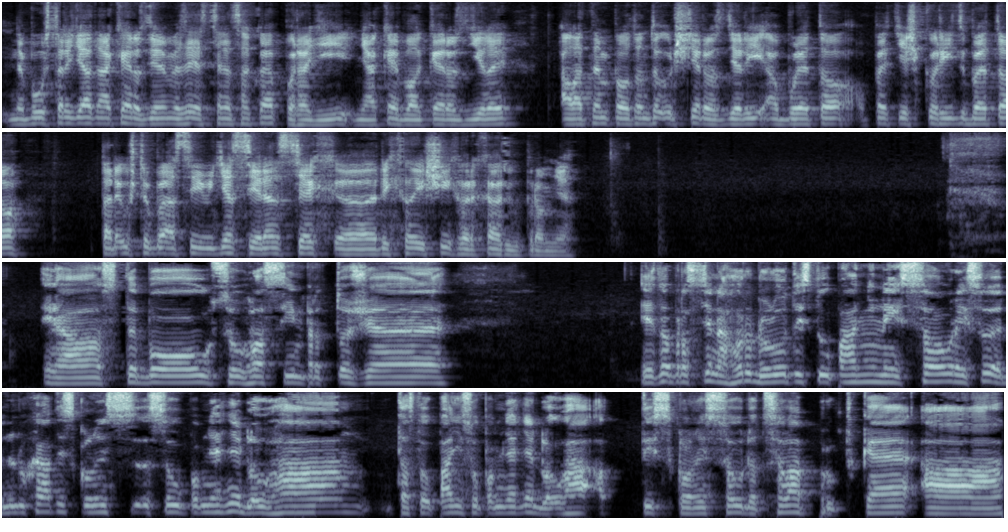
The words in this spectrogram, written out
nebudou tady dělat nějaké rozdíly mezi jezdci na celkové pořadí, nějaké velké rozdíly, ale ten peloton to určitě rozdělí a bude to opět těžko říct, bude to, tady už to bude asi vítěz jeden z těch uh, rychlejších vrchařů pro mě. Já s tebou souhlasím, protože je to prostě nahoru dolů, ty stoupání nejsou, nejsou jednoduchá, ty sklony jsou poměrně dlouhá, ta stoupání jsou poměrně dlouhá a ty sklony jsou docela prudké a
